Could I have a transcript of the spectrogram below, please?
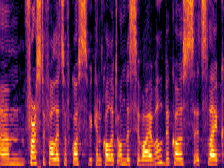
um, first of all, it's of course we can call it only survival because it's like,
